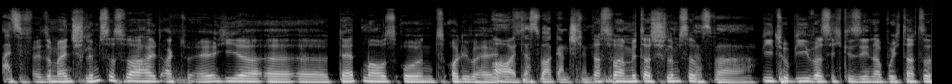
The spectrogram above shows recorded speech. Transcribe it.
also also mein Schlimmstes war halt aktuell hier äh, äh, Deadmaus und Oliver Heldens. oh, das war ganz schlimm. das war mit das Schlimmste das war B2B, was ich gesehen habe, wo ich dachte,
